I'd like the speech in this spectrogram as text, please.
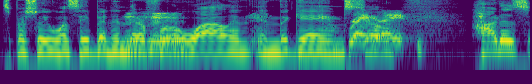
especially once they've been in there mm-hmm. for a mm-hmm. while in, in the game. Right, so right. How does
